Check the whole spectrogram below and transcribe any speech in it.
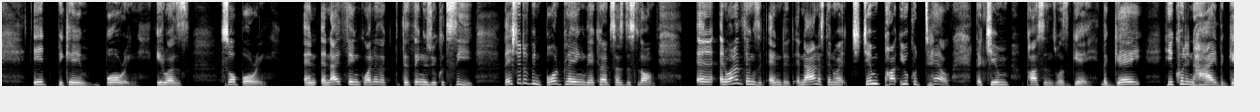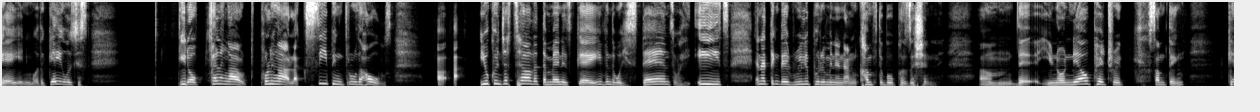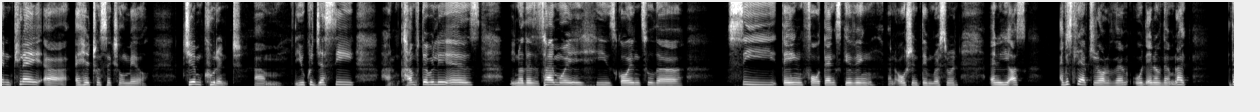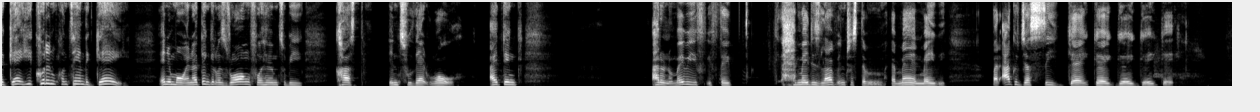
it became boring. It was so boring. And and I think one of the, the things you could see, they should have been bored playing their characters this long. And, and one of the things that ended, and I understand why Jim, you could tell that Jim Parsons was gay. The gay, he couldn't hide the gay anymore. The gay was just, you know, filling out, pulling out, like seeping through the holes. Uh, I, you can just tell that the man is gay, even the way he stands or he eats. And I think they really put him in an uncomfortable position. Um, the, you know, Neil Patrick something can play uh, a heterosexual male. Jim couldn't. Um, you could just see how uncomfortable he is. You know, there's a time where he's going to the sea thing for Thanksgiving, an ocean themed restaurant, and he asked, Have you slept with all of them, with any of them? Like the gay, he couldn't contain the gay anymore. And I think it was wrong for him to be cast into that role. I think, I don't know, maybe if, if they made his love interest a, a man, maybe. But I could just see gay, gay, gay, gay, gay.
